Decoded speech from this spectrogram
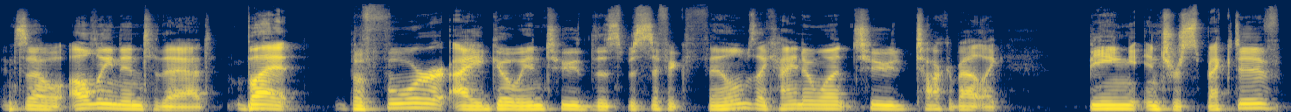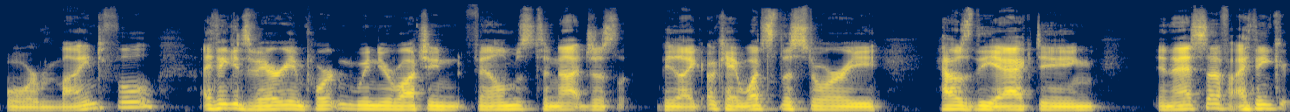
And so I'll lean into that. But before I go into the specific films, I kind of want to talk about like being introspective or mindful. I think it's very important when you're watching films to not just be like, okay, what's the story? How's the acting? And that stuff. I think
